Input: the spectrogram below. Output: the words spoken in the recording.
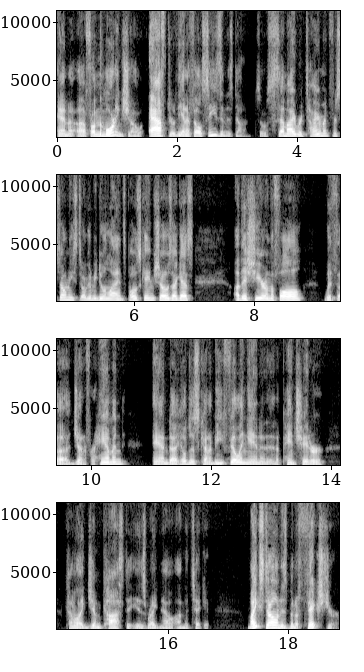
and uh, from the morning show after the NFL season is done. So semi-retirement for Stony. Still going to be doing Lions post-game shows, I guess, uh, this year in the fall with uh, Jennifer Hammond, and uh, he'll just kind of be filling in and, a pinch hitter, kind of like Jim Costa is right now on the ticket. Mike Stone has been a fixture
